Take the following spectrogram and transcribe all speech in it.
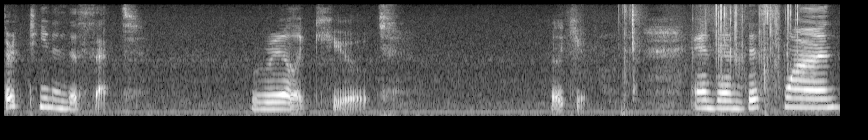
13 in this set. Really cute really cute. And then this one,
